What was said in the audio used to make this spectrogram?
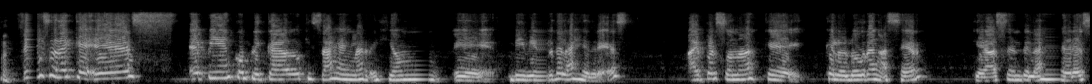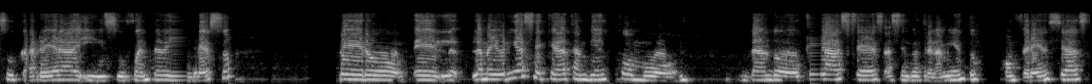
de que es, es, bien complicado quizás en la región eh, vivir del ajedrez. Hay personas que, que lo logran hacer, que hacen del ajedrez su carrera y su fuente de ingreso, pero eh, la mayoría se queda también como dando clases, haciendo entrenamientos, conferencias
